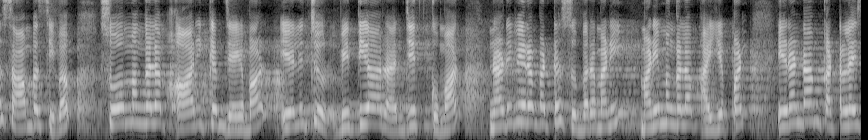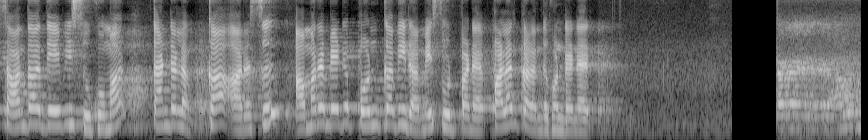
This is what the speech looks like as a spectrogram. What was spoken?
சாம்பசிவம் சோமங்கலம் ஆரிக்கம் ஜெயபால் எழுச்சூர் வித்யா ரஞ்சித் குமார் நடுவீரம்பட்டு சுப்பிரமணி மணிமங்கலம் ஐயப்பன் இரண்டாம் கட்டளை சாந்தாதேவி சுகுமார் தண்டலம் க அரசு அமரமேடு பொன்கவி ரமேஷ் உட்பட பலர் கலந்து கொண்டனர். அளவு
